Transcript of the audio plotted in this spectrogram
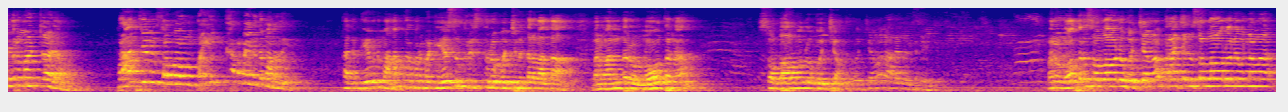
ఎదురు మాట్లాడాం. ప్రాచీన స్వభావం భయంకరమైనది మనది. కానీ దేవుడు మహాకృపను బట్టి యేసుక్రీస్తులోకి వచ్చిన తర్వాత మనం అందరం నూతన స్వభావంలోకి వచ్చాం. వచ్చామా రాలేదంటే మనం నూతన స్వభావంలోకి వచ్చామా? ప్రాచీన స్వభావంలోనే ఉన్నామా?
